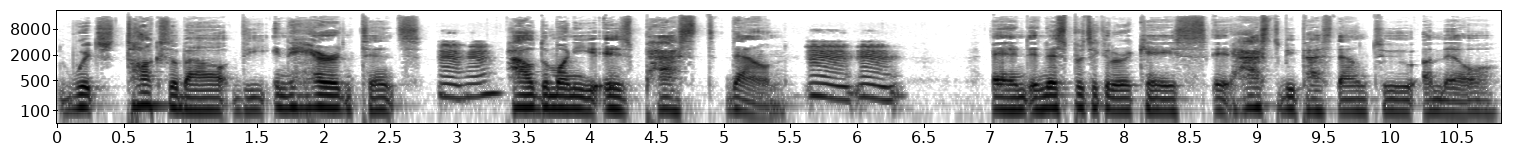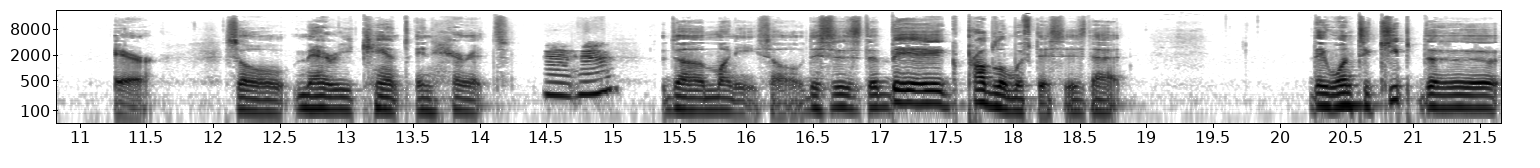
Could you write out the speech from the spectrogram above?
which talks about the inheritance, Mhm. how the money is passed down. mm, mm. And in this particular case, it has to be passed down to a male heir. So Mary can't inherit Mhm the money. So this is the big problem with this is that they want to keep the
